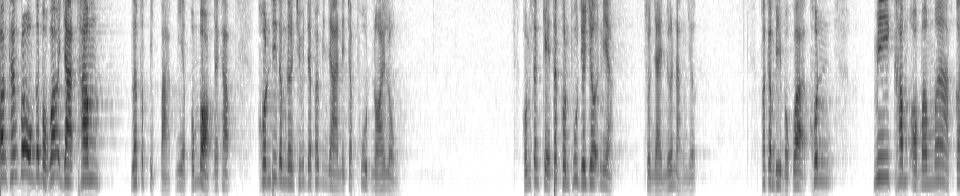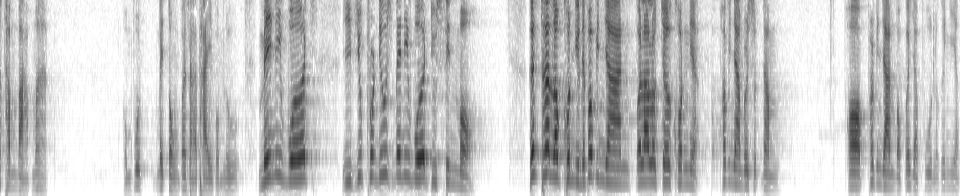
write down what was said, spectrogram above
บางครั้งพระองค์ก็บอกว่าอย่าทำแล้วก็ปิดปากเงียบ ผมบอกนะครับ คนที่ดำเนินชีวิตในพระวิญญาณเนี่ยจะพูดน้อยลง ผมสังเกตถ้าคนพูดเยอะๆเนี่ย ส่วนใหญ่เนื้อหนังเยอะ ระคัมภีร์บอกว่า คนมีคำออกมามากก็ทำบาปมาก ผมพูดไม่ตรงภาษาไทยผมรู้ many words if you produce many words you sin more นั้นถ้าเราคนอยู่ในพระวิญญาณ เวลาเราเจอคนเนี่ยพระวิญญาณบริสุทธิ์นำพอพระวิญญาณบอกว่าอย่าพูดเราก็เงียบ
